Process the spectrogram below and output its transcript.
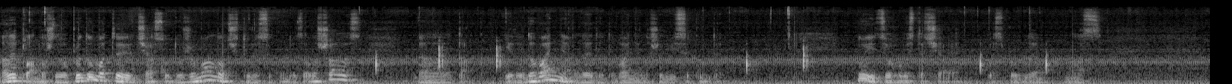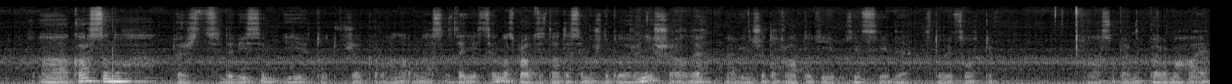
Але план важливо придумати, часу дуже мало, 4 секунди залишалось. Е, так, є додавання, але додавання лише 2 секунди. Ну і цього вистачає без проблем у нас. А, Карсену, перш d8 і тут вже корона у нас здається. Ну, насправді здатися можна було раніше, але він вже дограв до тієї позиції, де 100% а, суперник перемагає.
